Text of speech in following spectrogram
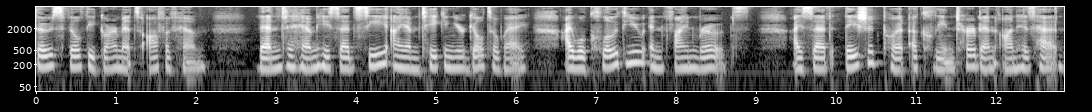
those filthy garments off of him. Then to him he said, See, I am taking your guilt away. I will clothe you in fine robes. I said they should put a clean turban on his head.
